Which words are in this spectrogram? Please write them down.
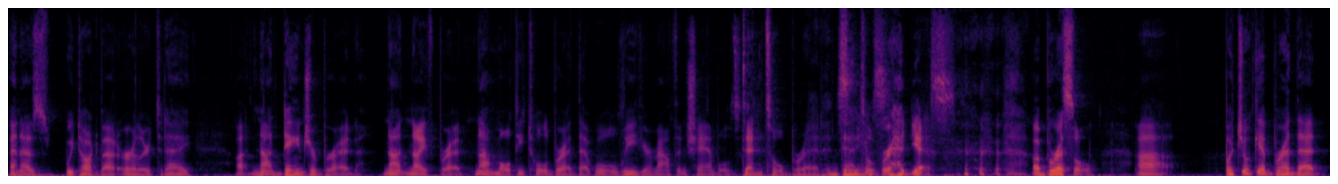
and as we talked about earlier today, uh, not danger bread, not knife bread, not multi-tool bread that will leave your mouth in shambles. Dental bread. Dental seems. bread, yes, a bristle, uh, but you'll get bread that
